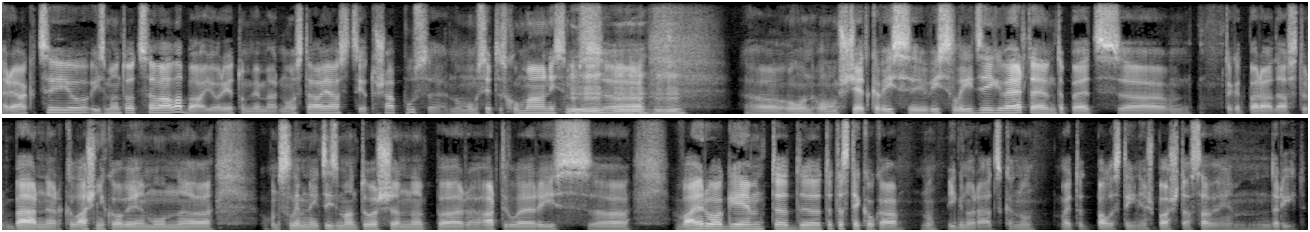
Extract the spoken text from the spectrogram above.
reakciju izmantot savā labā, jo rietumi vienmēr nostājās cietušā pusē. Nu, mums ir tas humanisms. Mm -hmm, uh, mm -hmm. Un, un mums šķiet, ka visi, visi līdzīgi vērtē, un tāpēc uh, tagad parādās bērni ar kalašņikoviem un, uh, un slimnīcu izmantošana par artērijas uh, vairogiem, tad, uh, tad tas tiek kaut kā nu, ignorēts. Ka, nu, vai tad palestīnieši paši tā saviem darītu.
